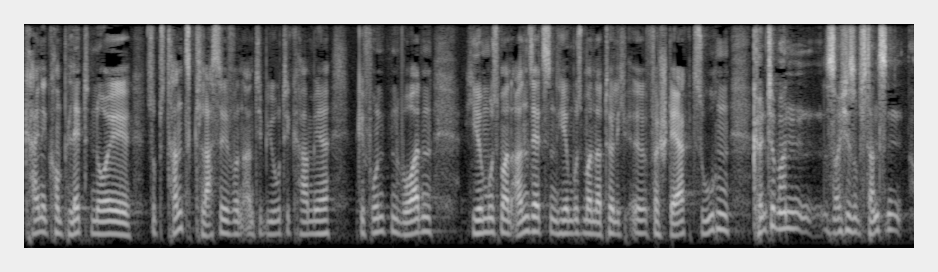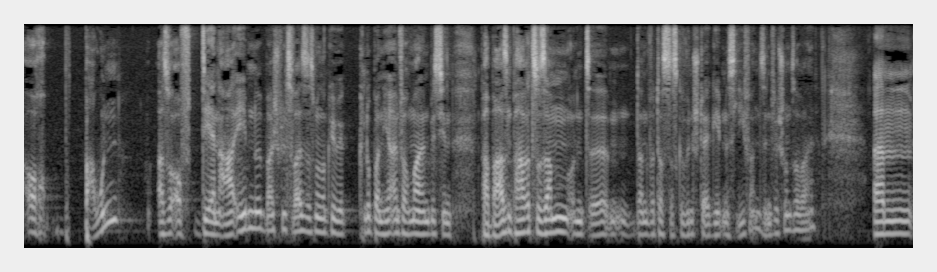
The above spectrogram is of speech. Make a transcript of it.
keine komplett neue Substanzklasse von Antibiotika mehr gefunden worden. Hier muss man ansetzen, hier muss man natürlich äh, verstärkt suchen. Könnte man solche Substanzen auch bauen? Also auf DNA-Ebene beispielsweise, dass man sagt, okay, wir knuppern hier einfach mal ein bisschen ein paar Basenpaare zusammen und ähm, dann wird das das gewünschte Ergebnis liefern. Sind wir schon soweit? Ähm,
